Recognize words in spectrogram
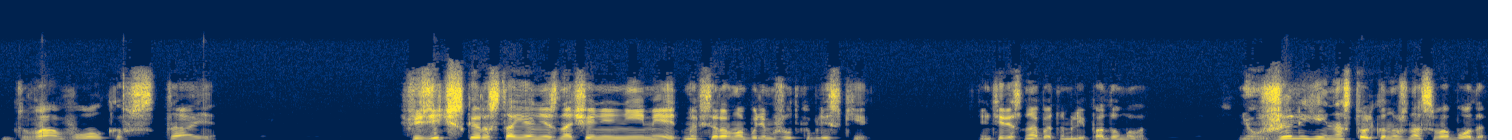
Два волка в стае. Физическое расстояние значения не имеет, мы все равно будем жутко близки. Интересно, об этом Ли подумала? Неужели ей настолько нужна свобода?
